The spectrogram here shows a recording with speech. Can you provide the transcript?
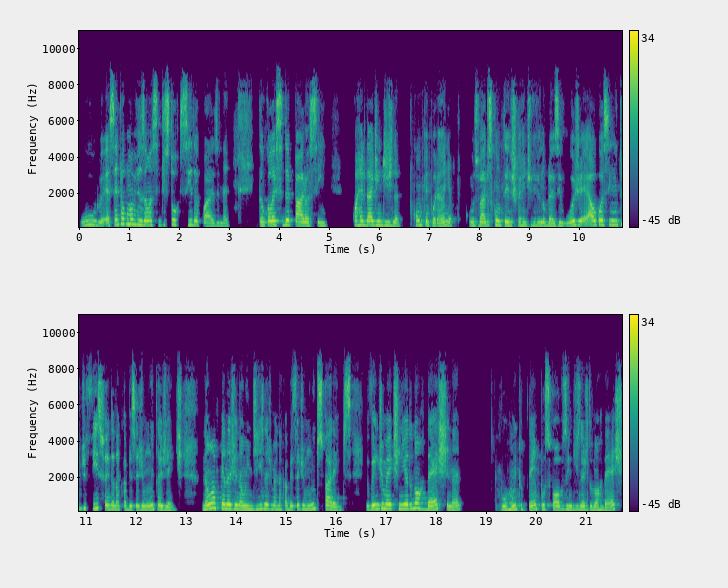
puro. É sempre alguma visão assim distorcida quase, né? Então, quando elas se deparam assim com a realidade indígena contemporânea, com os vários contextos que a gente vive no Brasil hoje, é algo assim muito difícil ainda na cabeça de muita gente. Não apenas de não indígenas, mas na cabeça de muitos parentes. Eu venho de uma etnia do Nordeste, né? Por muito tempo, os povos indígenas do Nordeste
